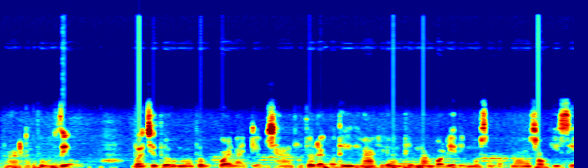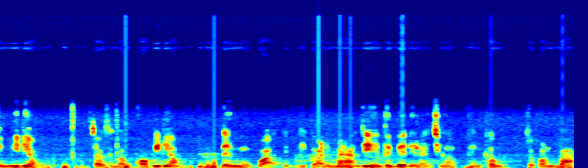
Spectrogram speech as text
pha là tủ rượu. Và chiều tối hôm đó tôi quay lại kiểm tra thì tôi đã có thấy hai khách hàng tiềm năng gọi điện để mua sản phẩm đó sau khi xem video. Rằng sản phẩm có video. Đây là một quả như quả để bàn dĩ nhiên tôi biết đây là trường hợp thành công cho còn bài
